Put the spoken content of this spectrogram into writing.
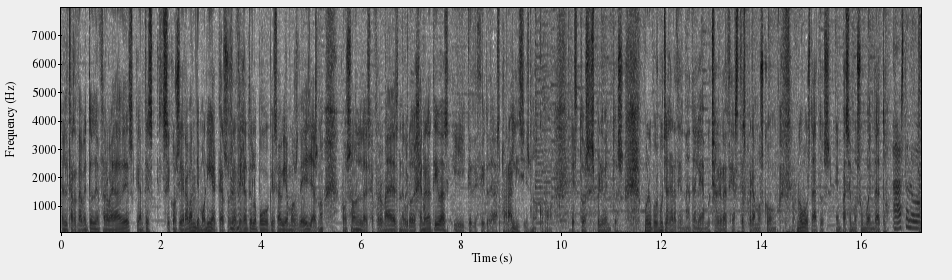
en el tratamiento de enfermedades que antes se consideraban demoníacas. O sea, fíjate lo poco que sabíamos de ellas, ¿no? Como son las enfermedades neurodegenerativas y qué decir de las parálisis, ¿no? Como estos experimentos. Bueno, pues muchas gracias, Natalia. Muchas gracias. Te esperamos con nuevos datos en Pasemos un buen dato. Hasta luego.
